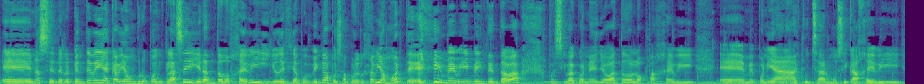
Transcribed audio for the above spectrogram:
Eh, no sé, de repente veía que había un grupo en clase y eran todos heavy y yo decía, pues venga, pues a por el heavy a muerte. y, me, intentaba, pues iba con ellos a todos los paz heavy, eh, me ponía a escuchar música heavy,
